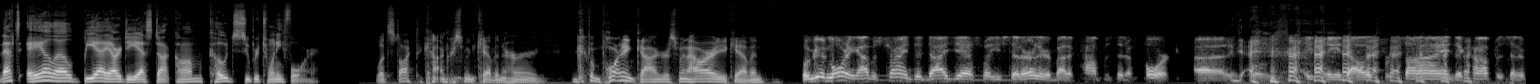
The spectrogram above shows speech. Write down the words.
That's A L L B I R D S.com, code SUPER24. Let's talk to Congressman Kevin Hern. Good morning, Congressman. How are you, Kevin? Well, good morning. I was trying to digest what you said earlier about a compass and a fork. Uh, Eight million dollars for signs, a compass and a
